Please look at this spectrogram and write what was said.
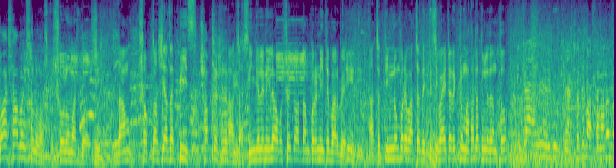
বয়স সবাই ষোলো মাস ষোলো মাস বয়স। জি। দাম সপ্তাশি হাজার পিস সপ্তাশি হাজার আচ্ছা সিঙ্গেলে নিলে অবশ্যই দরদাম করে নিতে পারবে। জি, জি। আচ্ছা তিন নম্বরে বাচ্চা দেখতেছি। ভাইটার একটু মাথাটা তুলে দেন তো। এটা একটু একসাথে বাচ্চা মাথা তো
